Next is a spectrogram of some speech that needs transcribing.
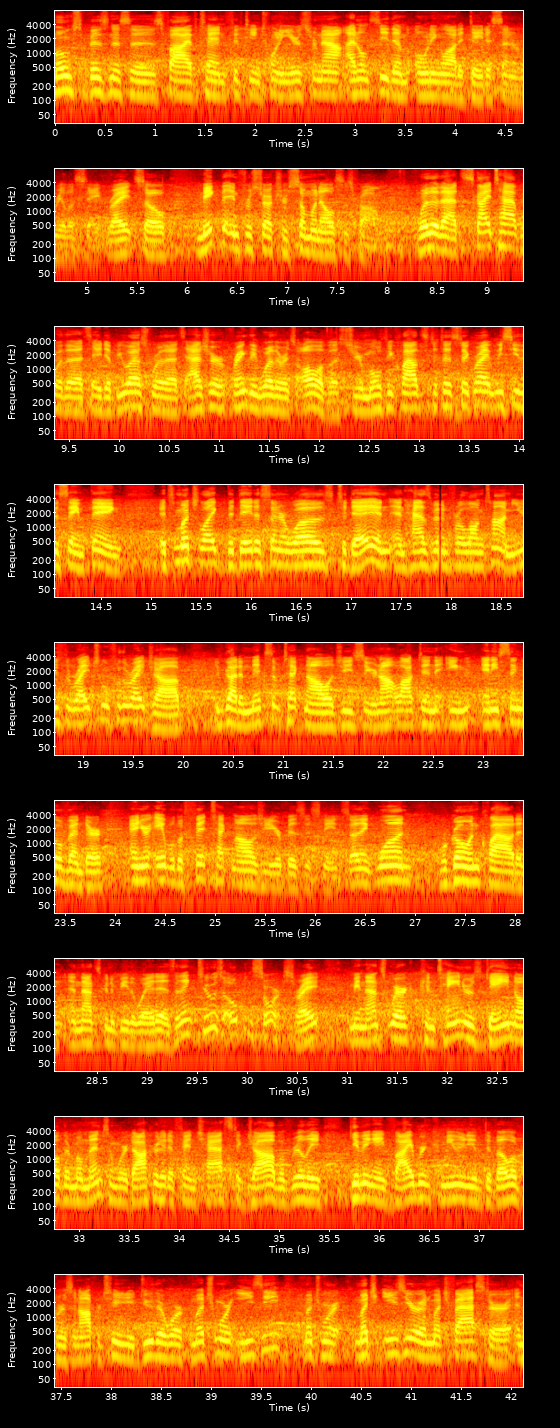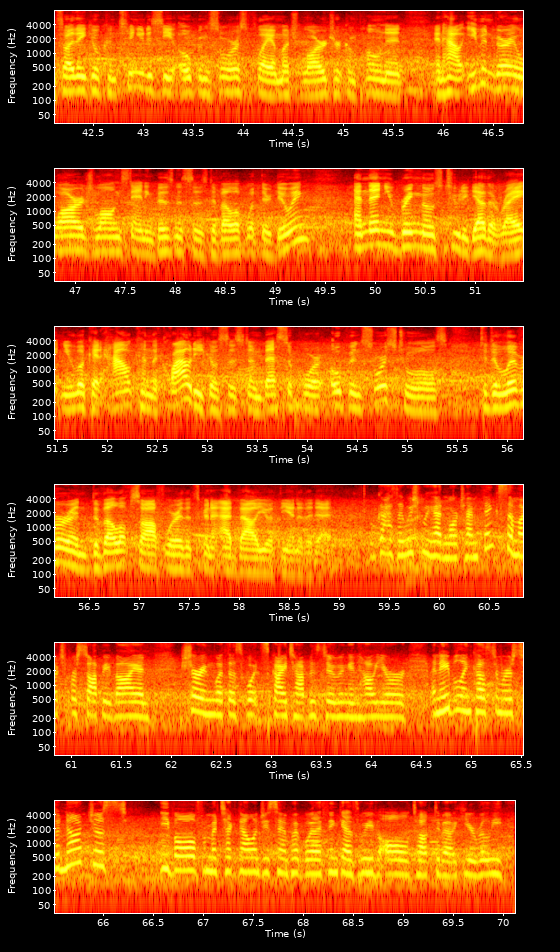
most businesses 5, 10, 15, 20 years from now, I don't see them owning a lot of data center real estate, right? So make the infrastructure someone else's problem. Whether that's SkyTap, whether that's AWS, whether that's Azure, frankly, whether it's all of us. Your multi-cloud statistic, right, we see the same thing. It's much like the data center was today and, and has been for a long time. Use the right tool for the right job. You've got a mix of technology, so you're not locked into any single vendor, and you're able to fit technology to your business needs. So I think one, we're going cloud and, and that's going to be the way it is. I think two is open source, right? I mean, that's where containers gained all their momentum, where Docker did a fantastic job of really giving a vibrant community of developers an opportunity to do their work much more easy, much more, much easier and much faster. And so I think you'll continue to see open source play a much larger component and how even very large, long-standing businesses develop what they're doing, and then you bring those two together, right? And you look at how can the cloud ecosystem best support open source tools to deliver and develop software that's going to add value at the end of the day. Well, guys, I wish we had more time. Thanks so much for stopping by and sharing with us what SkyTap is doing and how you're enabling customers to not just evolve from a technology standpoint, but I think as we've all talked about here, really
